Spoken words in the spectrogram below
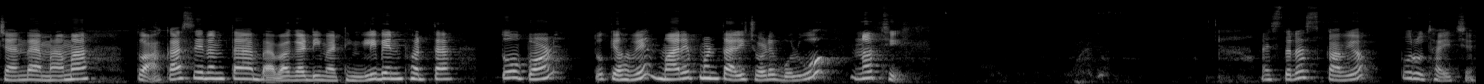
ચાંદા મામા તો આકાશે રમતા, બાબા ગાડીમાં ઢીંગલીબેન ફરતા. તો પણ તો કે હવે મારે પણ તારી જોડે બોલવું નથી. આ સરસ કાવ્ય પૂરું થાય છે.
